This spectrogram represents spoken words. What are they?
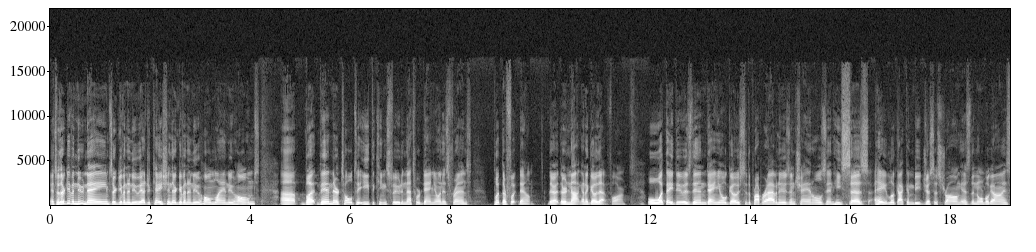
And so they're given new names, they're given a new education, they're given a new homeland, new homes. Uh, but then they're told to eat the king's food, and that's where Daniel and his friends put their foot down. They're, they're not going to go that far. Well, what they do is then Daniel goes to the proper avenues and channels, and he says, Hey, look, I can be just as strong as the normal guys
